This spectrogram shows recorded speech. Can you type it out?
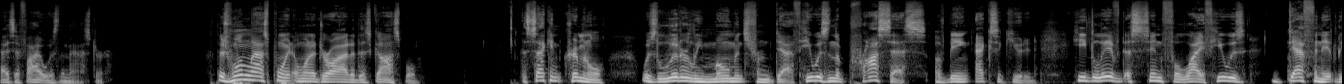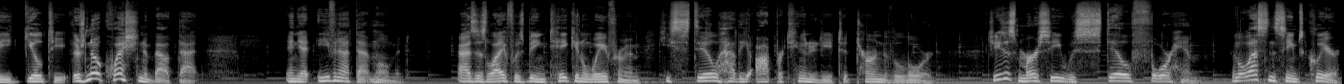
as if I was the master? There's one last point I want to draw out of this gospel. The second criminal was literally moments from death. He was in the process of being executed. He'd lived a sinful life. He was definitely guilty. There's no question about that. And yet, even at that moment, as his life was being taken away from him, he still had the opportunity to turn to the Lord. Jesus' mercy was still for him. And the lesson seems clear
